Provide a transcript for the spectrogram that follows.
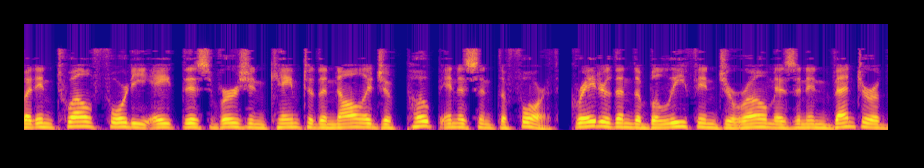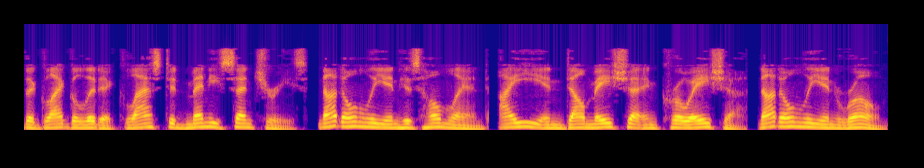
but in 1248 this version came to the knowledge of Pope Innocent IV. Greater than the belief in Jerome as an inventor of the Glagolitic lasted many centuries, not only in his homeland, i.e., in Dalmatia and Croatia, not only in Rome,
